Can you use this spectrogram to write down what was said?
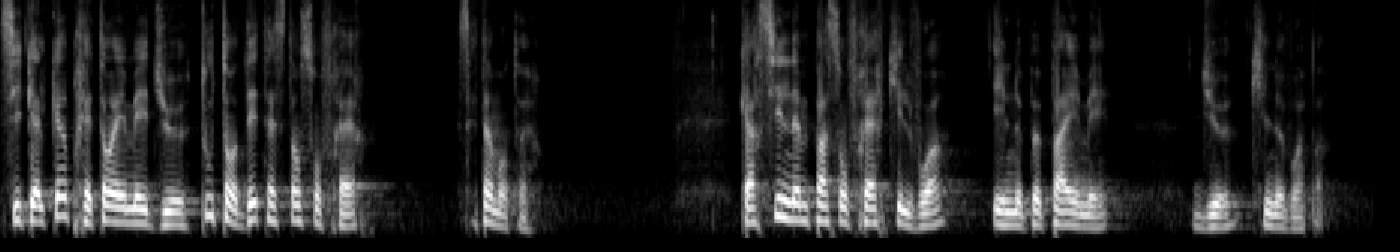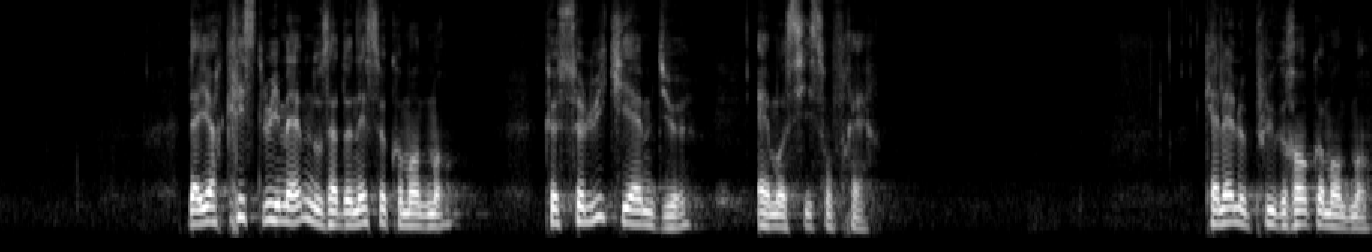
Si quelqu'un prétend aimer Dieu tout en détestant son frère, c'est un menteur. Car s'il n'aime pas son frère qu'il voit, il ne peut pas aimer Dieu qu'il ne voit pas. D'ailleurs, Christ lui-même nous a donné ce commandement, que celui qui aime Dieu aime aussi son frère. Quel est le plus grand commandement?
